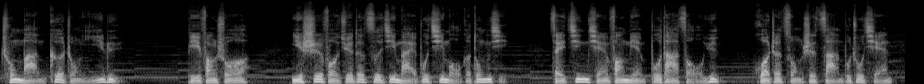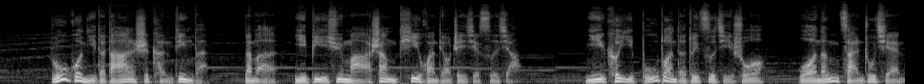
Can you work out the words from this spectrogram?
充满各种疑虑。比方说，你是否觉得自己买不起某个东西，在金钱方面不大走运，或者总是攒不住钱？如果你的答案是肯定的，那么你必须马上替换掉这些思想。你可以不断的对自己说：“我能攒住钱。”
